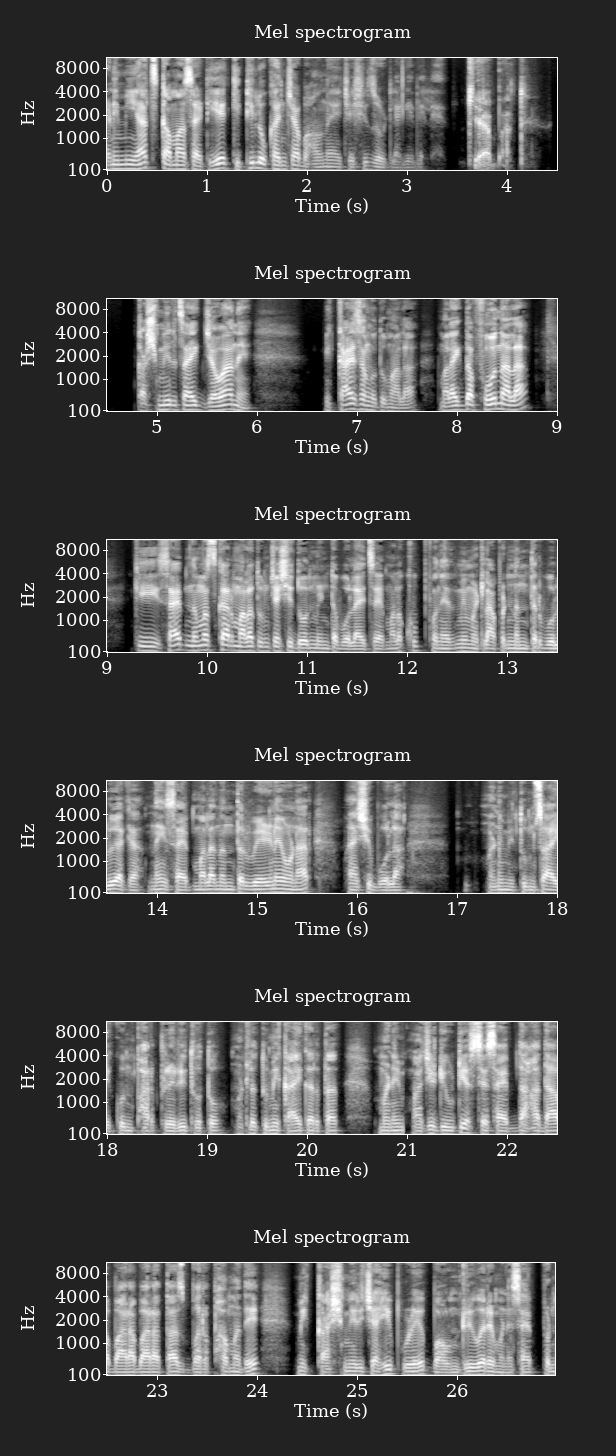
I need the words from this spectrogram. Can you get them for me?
आणि मी याच कामासाठी आहे. किती लोकांच्या भावना याच्याशी जोडल्या गेलेल्या आहेत. क्या बात. काश्मीरचा एक जवान आहे. मी काय सांगू तुम्हाला? मला एकदा फोन आला की साहेब नमस्कार मला तुमच्याशी दोन मिनटं बोलायचं आहे मला खूप फोन आहेत मी म्हटलं आपण नंतर बोलूया का? नाही साहेब मला नंतर वेळ नाही होणार. माझ्याशी बोला. म्हणे मी तुमचं ऐकून फार प्रेरित होतो. म्हटलं तुम्ही काय करतात? म्हणे माझी ड्युटी असते साहेब दहा दहा बारा बारा तास बर्फामध्ये. मी काश्मीरच्याही पुढे बाउंड्रीवर आहे म्हणे साहेब. पण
